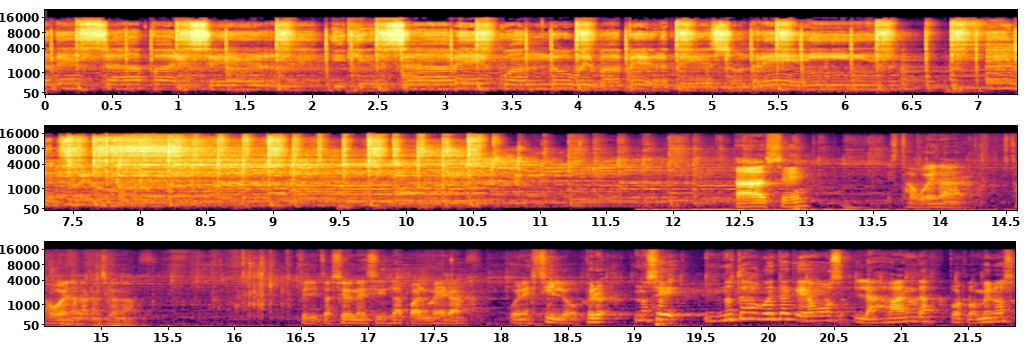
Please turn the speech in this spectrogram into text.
a desaparecer y quién sabe cuándo vuelva a verte sonreír en el fuego. Ah, sí. Está buena, está buena la canción. Felicitaciones, Isla Palmera. Buen estilo. Pero, no sé, ¿no te das cuenta que, digamos, las bandas, por lo menos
